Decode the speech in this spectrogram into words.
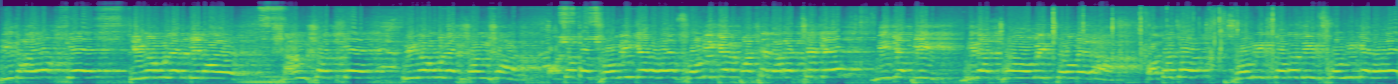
বিধায়ককে তৃণমূলের বিধায়ক, সাংসদকে তৃণমূলের সংসদ। অথচ শ্রমিকের হয়ে শ্রমিকের পাশে দাঁড়াচ্ছে কে? বিজেপি বিরাট ঝা অমিত চৌবেরা। অথচ দরদির শ্রমিকের হয়ে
